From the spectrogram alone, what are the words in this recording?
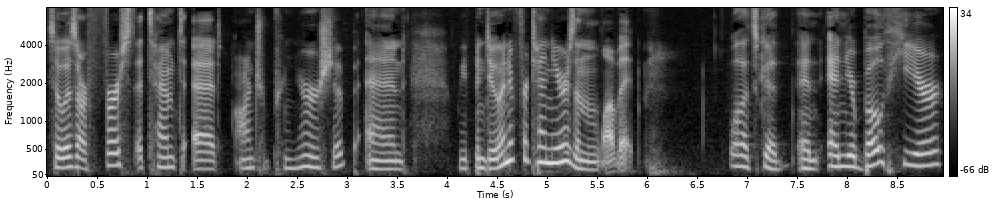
so it was our first attempt at entrepreneurship and we've been doing it for 10 years and love it. Well, that's good, and and you're both here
